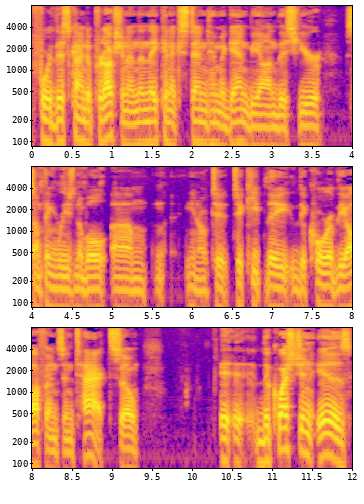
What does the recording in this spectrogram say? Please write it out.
for this kind of production, and then they can extend him again beyond this year, something reasonable, um, you know, to to keep the the core of the offense intact. So it, it, the question is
